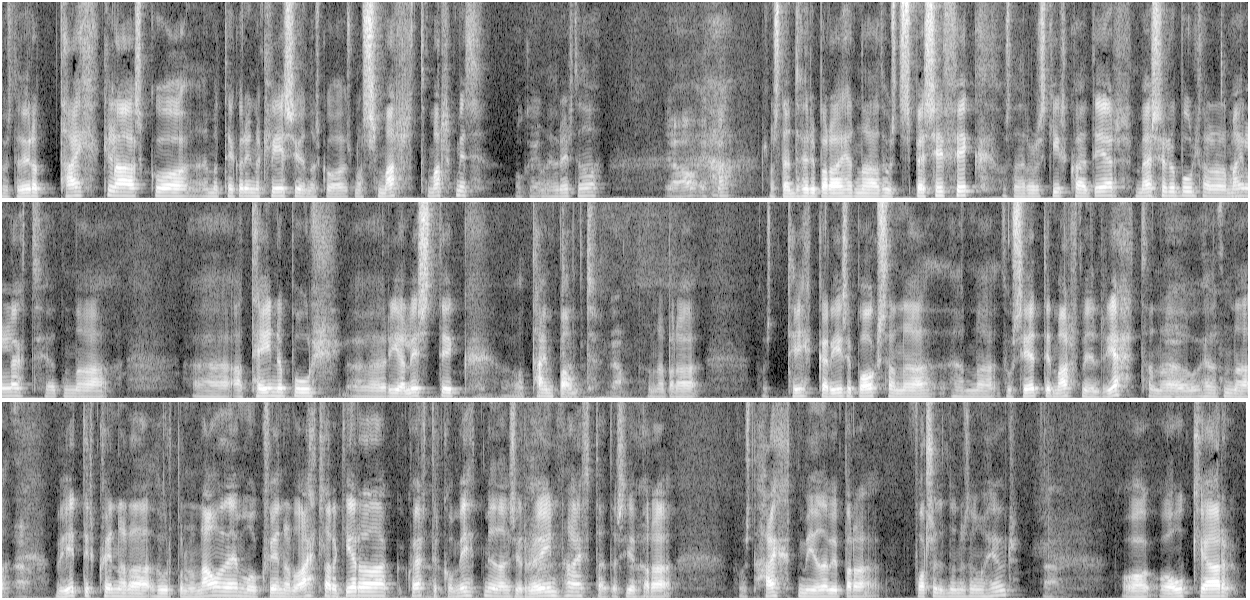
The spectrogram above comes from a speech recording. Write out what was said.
veist, þau eru að tækla, sko, ef maður tekur eina klísju hérna, sko, svona smart markmið, ok, það hefur reyrt um það? Já, eitthvað, Svona stendur fyrir bara hérna, þú veist, specific, þú veist, það er að vera skýrt hvað þetta er, measurable, það er að vera mælilegt, hérna, uh, attainable, uh, realistic og time bound. já, Þannig að bara, þú veist, tikkar í þessi bóks þannig að, þú setir markmiðin rétt, þannig að þú hérna, vitir hvenar að þú ert búin að ná þeim og hvenar þú ætlar að gera það, hvert er commitmið, að það sé raunhæft, þetta sé bara veist, hægt miða við bara fórsöldunum sem þú hefur Já, og, og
